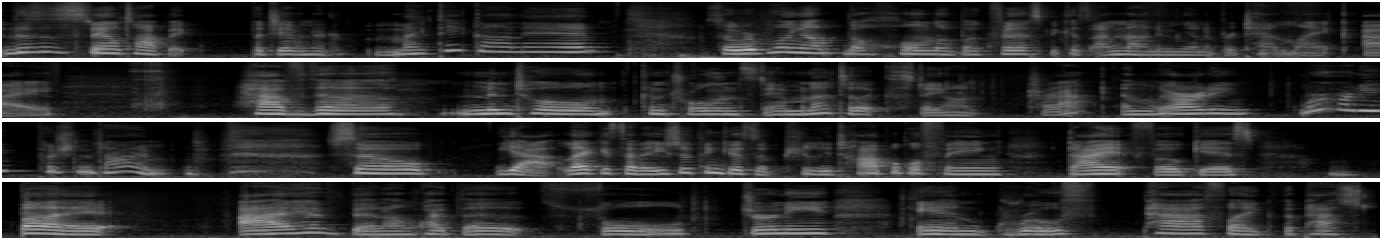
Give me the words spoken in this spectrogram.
this is a stale topic but you haven't heard my take on it. So we're pulling out the whole notebook for this because I'm not even going to pretend like I have the mental control and stamina to like stay on track and we already we're already pushing time. So, yeah, like I said, I used to think it was a purely topical thing, diet focused, but I have been on quite the soul journey and growth path like the past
